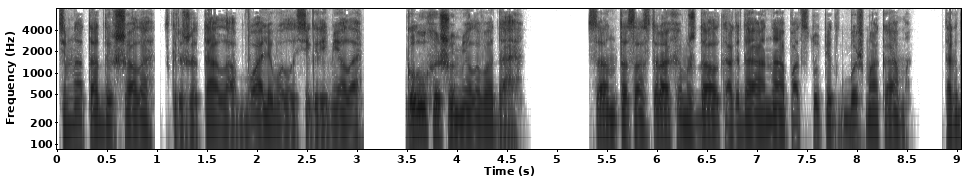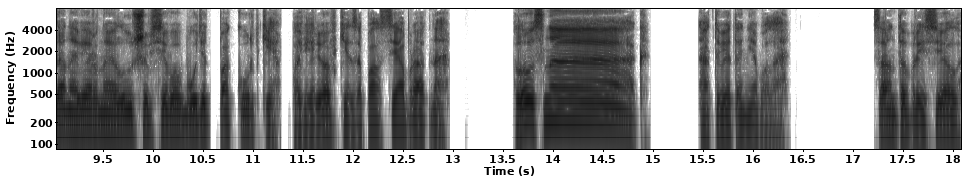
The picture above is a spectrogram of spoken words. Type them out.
Темнота дышала, скрежетала, обваливалась и гремела. Глухо шумела вода. Санта со страхом ждал, когда она подступит к башмакам. Тогда, наверное, лучше всего будет по куртке, по веревке заползти обратно. «Луснак!» Ответа не было. Санта присел,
